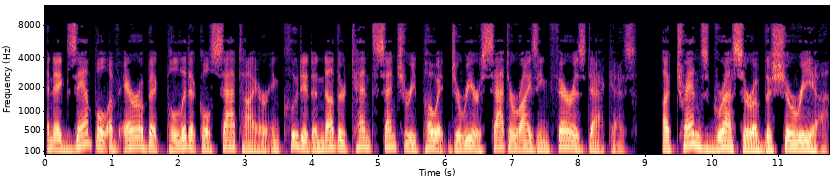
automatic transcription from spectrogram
An example of Arabic political satire included another 10th-century poet Jarir satirizing Farazdak as a transgressor of the sharia,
